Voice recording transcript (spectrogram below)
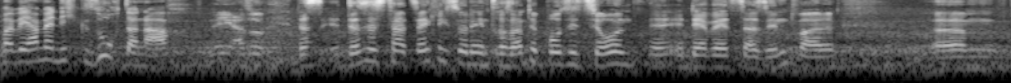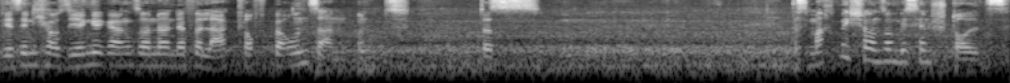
Weil wir haben ja nicht gesucht danach. Nee, also das, das ist tatsächlich so eine interessante Position, äh, in der wir jetzt da sind, weil ähm, wir sind nicht hausieren gegangen, sondern der Verlag klopft bei uns an. Und das, äh, das macht mich schon so ein bisschen stolz.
